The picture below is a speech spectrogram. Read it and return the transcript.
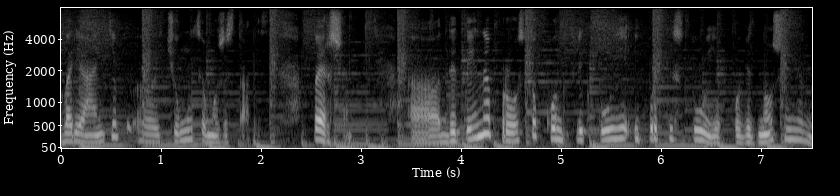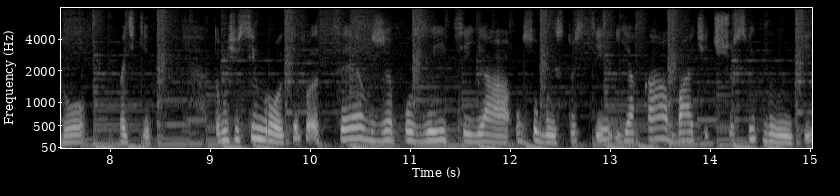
варіантів, чому це може статися. Перше, дитина просто конфліктує і протестує по відношенню до батьків. Тому що 7 років це вже позиція особистості, яка бачить, що світ великий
